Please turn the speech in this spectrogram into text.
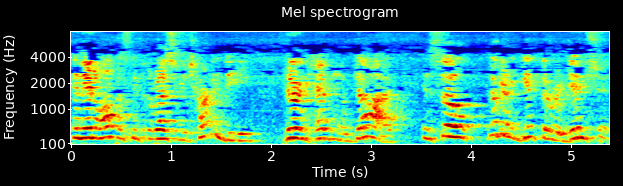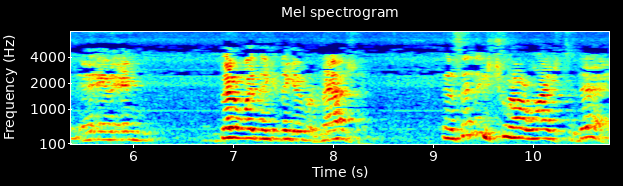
And then obviously for the rest of eternity, they're in heaven with God. And so they're going to get their redemption and, better way they can, they can ever imagine. And the same thing is true in our lives today.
